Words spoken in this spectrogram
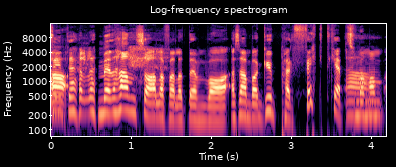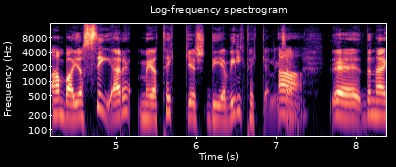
Ja. Men han sa i alla fall att den var, alltså han bara gud perfekt keps. Ja. Men man, han bara jag ser men jag täcker det jag vill täcka liksom. Ja. Eh, den här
